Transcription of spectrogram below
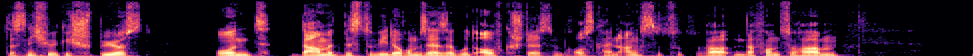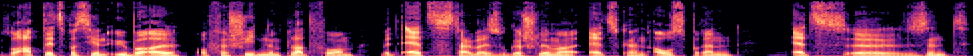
das nicht wirklich spürst. Und damit bist du wiederum sehr, sehr gut aufgestellt und brauchst keine Angst dazu zu haben, davon zu haben. So Updates passieren überall auf verschiedenen Plattformen mit Ads, teilweise sogar schlimmer. Ads können ausbrennen. Ads äh, sind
